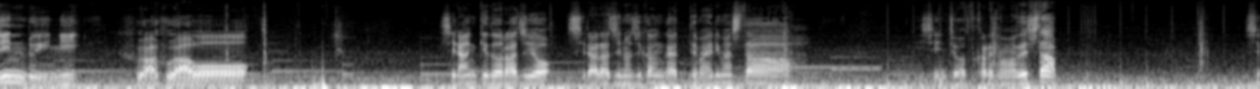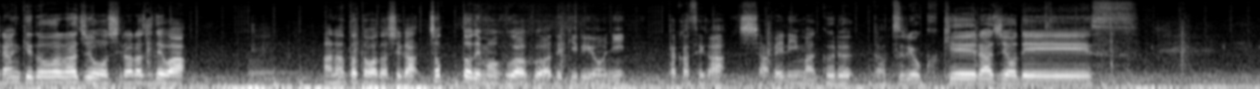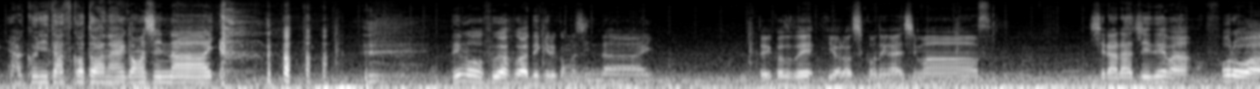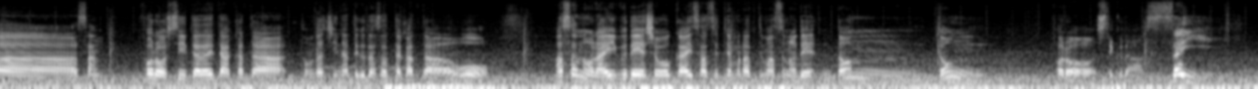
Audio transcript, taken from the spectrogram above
人類にふわふわを。知らんけどラジオしらラジの時間がやってまいりました。一日お疲れ様でした。知らんけどラジオしらラジではあなたと私がちょっとでもふわふわできるように高瀬がしゃべりまくる脱力系ラジオです。役に立つことはないかもしんない。でもふわふわできるかもしんない。ということでよろしくお願いします。しららじではフォロワーさんフォローしていただいた方友達になってくださった方を朝のライブで紹介させてもらってますのでどんどんフォローしてください。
